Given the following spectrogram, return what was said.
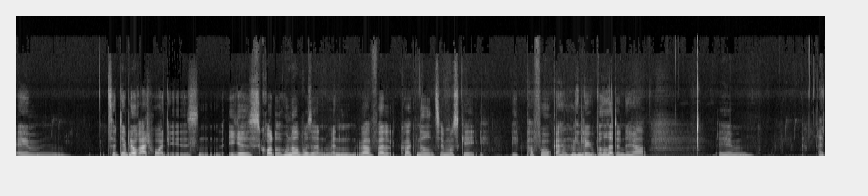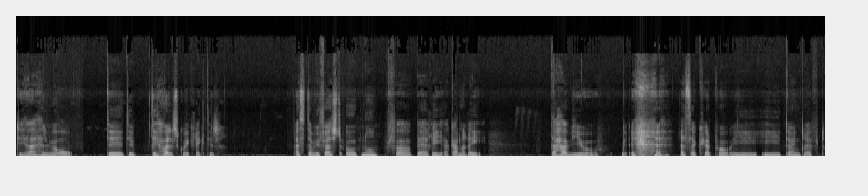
Øhm, så det blev ret hurtigt, sådan, ikke skrottet 100%, men i hvert fald kogt ned til måske et par få gange i løbet af den her, øhm, af det her halve år. Det, det, det holdt sgu ikke rigtigt. Altså, da vi først åbnede for bageri og garneri, der har vi jo altså kørt på i, i døgndrift.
